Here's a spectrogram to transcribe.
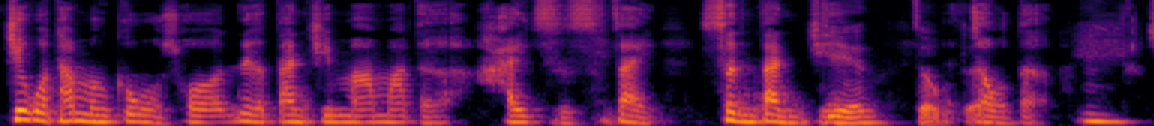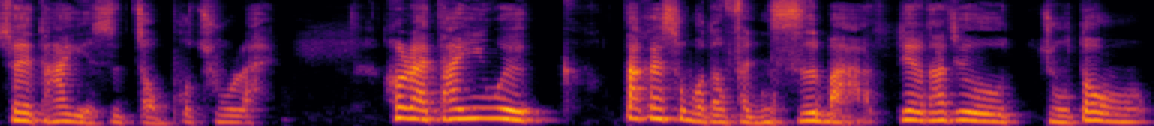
结果他们跟我说，那个单亲妈妈的孩子是在圣诞节节走的走的，嗯所以他也是走不出来。后来他因为大概是我的粉丝吧，结果他就主动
